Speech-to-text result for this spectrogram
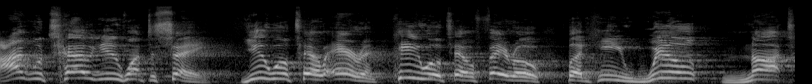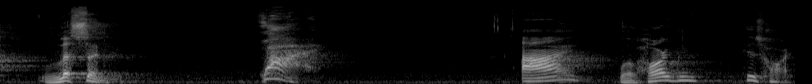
I will tell you what to say. You will tell Aaron. He will tell Pharaoh, but he will not listen. Why? I will harden his heart.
